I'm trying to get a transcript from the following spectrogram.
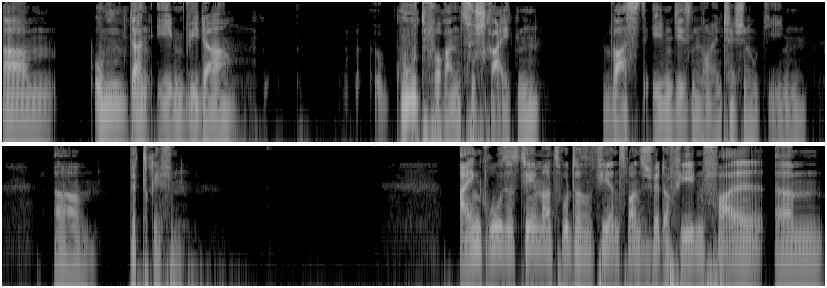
ähm, um dann eben wieder gut voranzuschreiten, was eben diese neuen Technologien äh, betreffen. Ein großes Thema 2024 wird auf jeden Fall ähm,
